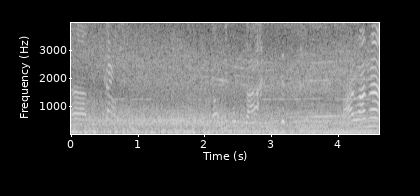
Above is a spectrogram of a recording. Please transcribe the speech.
เอ่อถึง90 90องศาตาวังนะ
